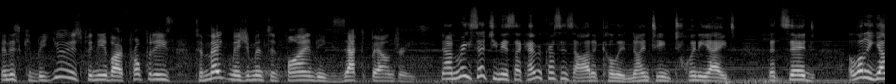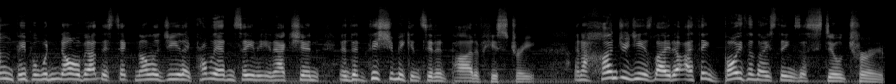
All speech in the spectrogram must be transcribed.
and this can be used for nearby properties to make measurements and find the exact boundaries. Now in researching this, I came across this article in 1928 that said a lot of young people wouldn't know about this technology, they probably hadn't seen it in action, and that this should be considered part of history. And a hundred years later, I think both of those things are still true.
